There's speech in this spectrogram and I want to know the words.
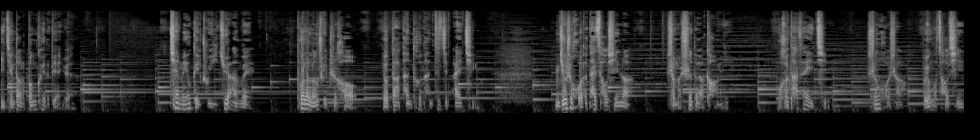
已经到了崩溃的边缘。倩没有给出一句安慰，泼了冷水之后，又大谈特谈自己的爱情。你就是活得太操心了，什么事都要靠你。我和他在一起，生活上不用我操心，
